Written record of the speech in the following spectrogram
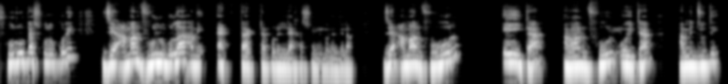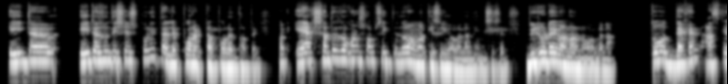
শুরুটা শুরু করি যে, আমার ভুলগুলা আমি একটা একটা করে লেখা শুরু করে দিলাম। যে, আমার ভুল এইটা, আমার ভুল ওইটা, আমি যদি এইটা এইটা যদি শেষ করি, তাহলে পরেরটা পরের ধাপে। কারণ একসাথে যখন সব শিখতে যাব, আমার কিছুই হবে না দিন শেষে। ভিডিওটাই বানানো হবে না। তো দেখেন, আজকে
